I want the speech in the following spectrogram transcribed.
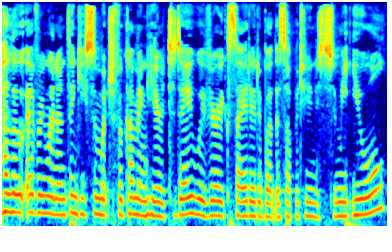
Hello, everyone, and thank you so much for coming here today. We're very excited about this opportunity to meet you all.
